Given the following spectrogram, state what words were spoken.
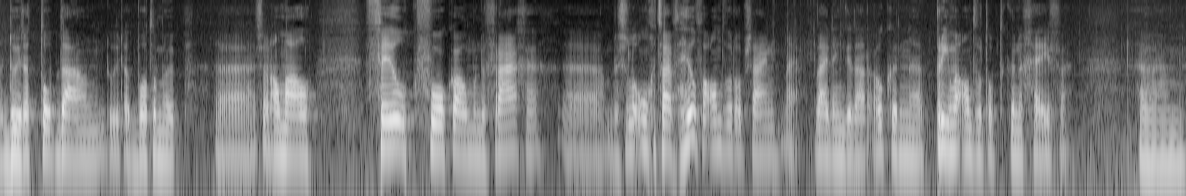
doe je dat top-down? Doe je dat bottom-up? het zijn allemaal veel voorkomende vragen. Uh, er zullen ongetwijfeld heel veel antwoorden op zijn. Nou ja, wij denken daar ook een uh, prima antwoord op te kunnen geven. Um,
